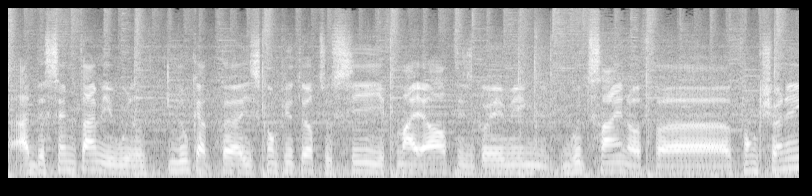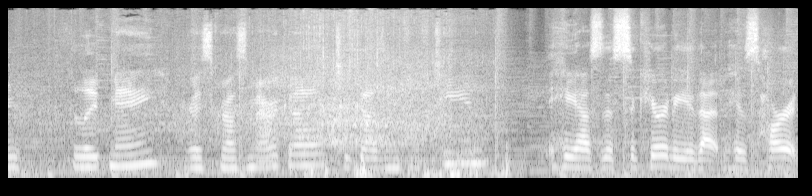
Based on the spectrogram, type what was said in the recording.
At the same time, he will look at uh, his computer to see if my heart is going good sign of uh, functioning. Philippe May, Race Across America, 2015. He has this security that his heart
